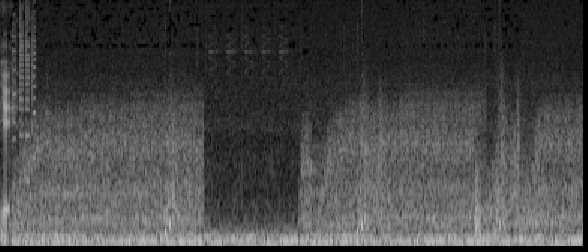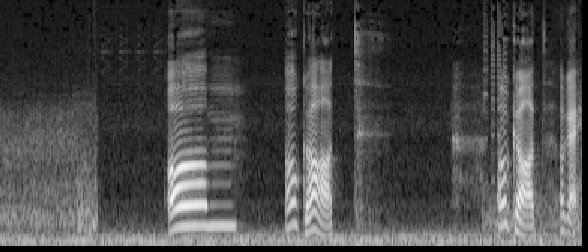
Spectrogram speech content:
Yeah. Um. Oh god. oh god. Okay.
